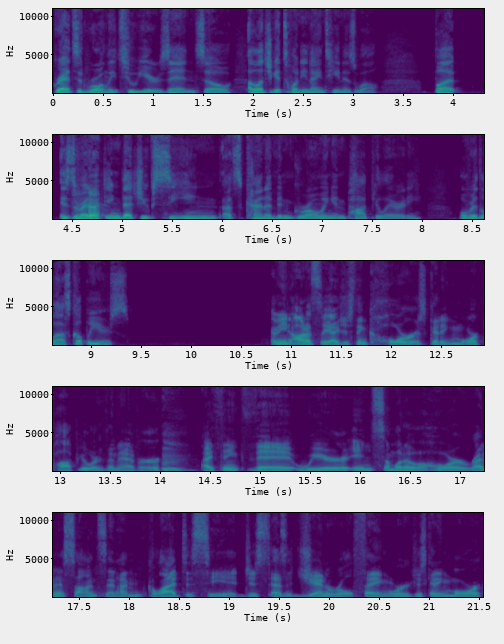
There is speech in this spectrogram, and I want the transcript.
Granted, we're only two years in, so I'll let you get 2019 as well. But is there anything that you've seen that's kind of been growing in popularity over the last couple of years? I mean, honestly, I just think horror is getting more popular than ever. Mm. I think that we're in somewhat of a horror renaissance, and I'm glad to see it just as a general thing. We're just getting more,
